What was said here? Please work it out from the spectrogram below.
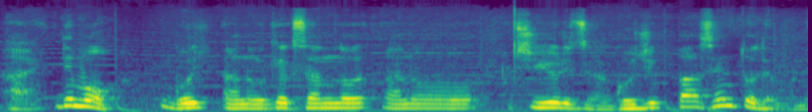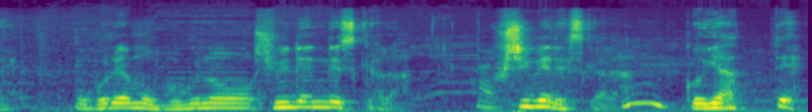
はい、でもごあのお客さんのあの収容率が50%でもねもうこれはもう僕の終電ですから、はい。節目ですから、こうやって、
